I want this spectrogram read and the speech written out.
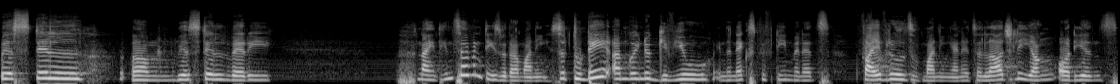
We are still, um, we are still very 1970s with our money. So today I'm going to give you, in the next 15 minutes, five rules of money, and it's a largely young audience,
